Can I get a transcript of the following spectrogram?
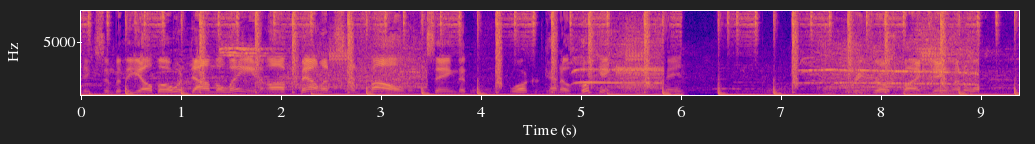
takes him to the elbow and down the lane, off balance and fouled. Saying that Walker kind of hooking. Man, Free throws by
